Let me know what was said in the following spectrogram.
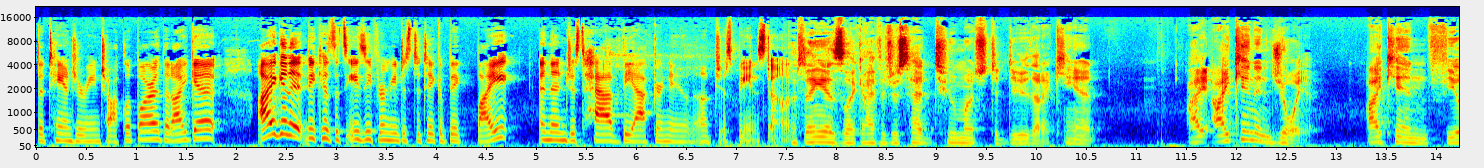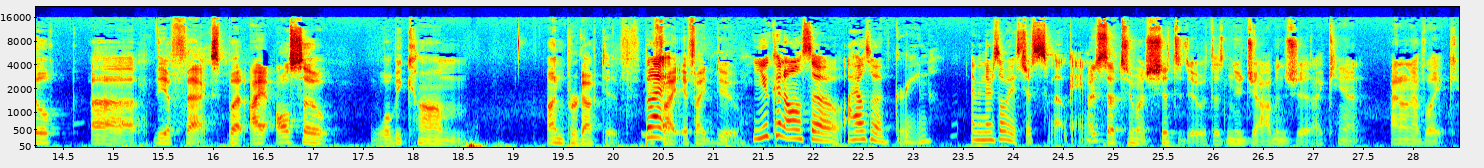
the tangerine chocolate bar that I get. I get it because it's easy for me just to take a big bite and then just have the afternoon of just being stoned. The thing is, like, I've just had too much to do that I can't. I I can enjoy it. I can feel uh, the effects, but I also will become unproductive But if I- I if I do. You can also I also have green. I mean, there's always just smoking. I just have too much shit to do with this new job and shit. I can't. I don't have like.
